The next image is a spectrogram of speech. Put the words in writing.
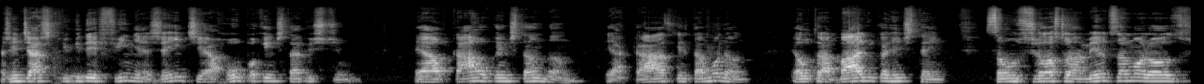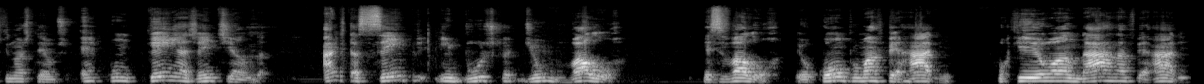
A gente acha que o que define a gente é a roupa que a gente está vestindo, é o carro que a gente está andando, é a casa que a gente está morando, é o trabalho que a gente tem, são os relacionamentos amorosos que nós temos, é com quem a gente anda. A gente está sempre em busca de um valor. Esse valor, eu compro uma Ferrari porque eu andar na Ferrari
